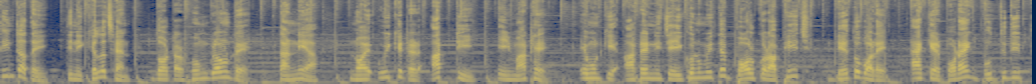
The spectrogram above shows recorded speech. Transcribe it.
তিনটাতেই তিনি খেলেছেন দলটার হোম গ্রাউন্ডে তার নেয়া নয় উইকেটের আটটি এই মাঠে। এমনকি আটের নিচে ইকোনমিতে বল করা ফিচ ওভারে একের পর এক বুদ্ধিদীপ্ত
